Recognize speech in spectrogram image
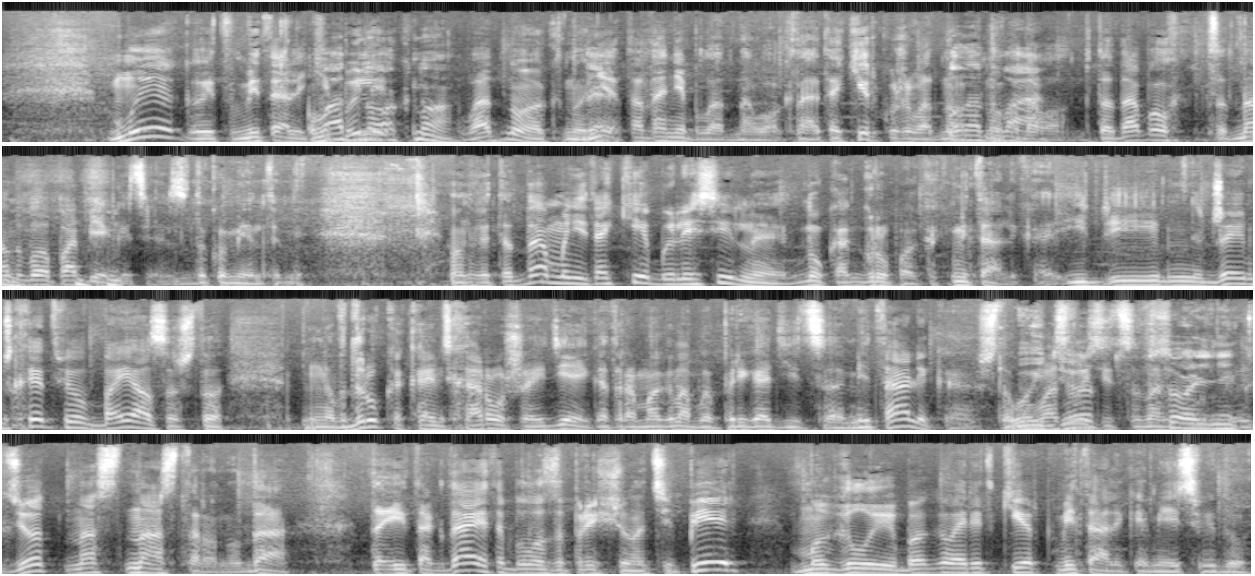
мы, говорит, в «Металлике» В одно были... окно. В одно окно. Да. Нет, тогда не было одного окна. Это Кирк уже в одно Было окно два. подавал. Тогда был, тогда надо было побегать с документами. Он говорит, тогда мы не такие были сильные, ну, как группа, как Металлика. И, и Джеймс Хэтфилд боялся, что вдруг какая-нибудь хорошая идея, которая могла бы пригодиться Металлика, чтобы Уйдет возвыситься в на сольник. идет на, на сторону, да. Да И тогда это было запрещено. Теперь мы глыба, говорит Кирк, Металлика имеется в виду.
